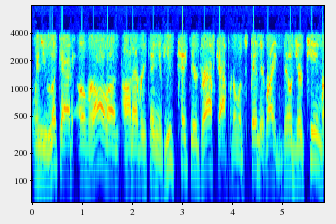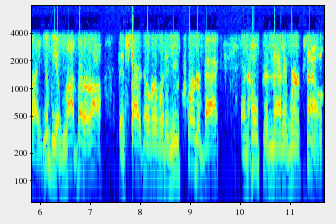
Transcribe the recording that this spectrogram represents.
when you look at it overall on on everything, if you take your draft capital and spend it right and build your team right, you'll be a lot better off than starting over with a new quarterback and hoping that it works out.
